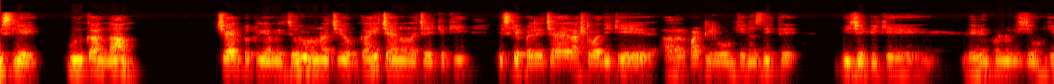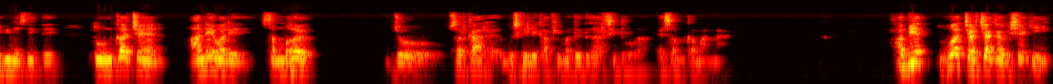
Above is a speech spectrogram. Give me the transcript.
इसलिए उनका नाम चयन प्रक्रिया में ज़रूर होना चाहिए, उनका ही चयन होना चाहिए, क्योंकि इसके पहले चाहे राष्ट्रवादी के आर आर पाटिल हो, उनके नज़दीक थे, बीजेपी के देवेंद्र फडणवीस जी उनके भी नज़दीक थे तो उनका चयन आने वाले संभव जो सरकार है, उसके लिए काफ़ी मददगार सिद्ध होगा, ऐसा उनका मानना है। अब ये हुआ चर्चा का विषय कि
